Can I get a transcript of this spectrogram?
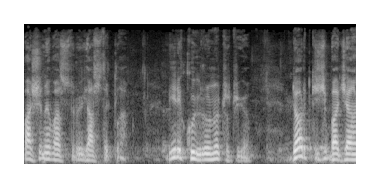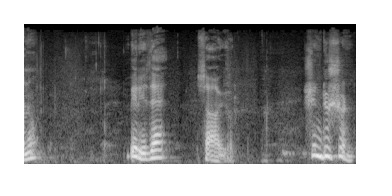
başını bastırıyor yastıkla. Biri kuyruğunu tutuyor. Dört kişi bacağını, biri de sağıyor. Şimdi düşün.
